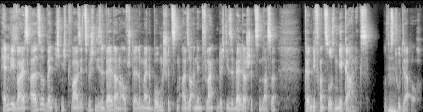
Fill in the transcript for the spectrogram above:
Henry weiß also, wenn ich mich quasi zwischen diesen Wäldern aufstelle, meine Bogenschützen also an den Flanken durch diese Wälder schützen lasse, können die Franzosen mir gar nichts. Und das Hm. tut er auch.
